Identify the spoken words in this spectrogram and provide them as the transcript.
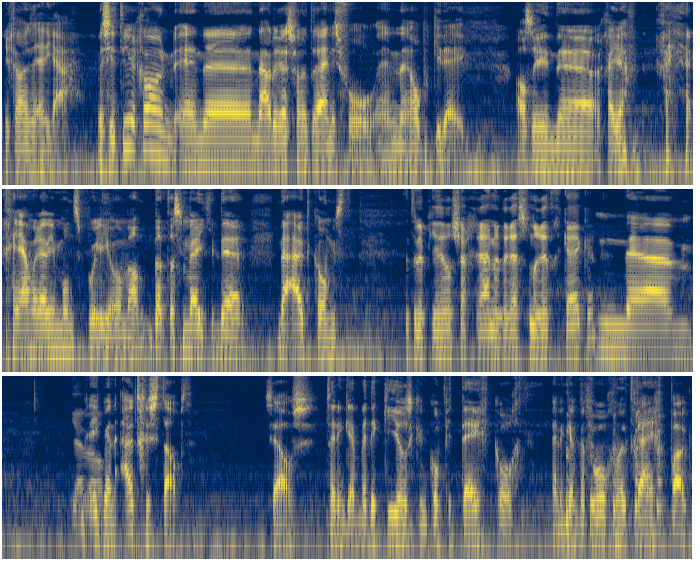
Die gewoon zeiden, ja, we zitten hier gewoon. En uh, nou, de rest van de trein is vol. En uh, hoop ik idee. Als in, uh, ga, jij, ga, ga jij maar even je mond spoelen, jongeman. Dat was een beetje de, de uitkomst. En toen heb je heel chagrijnig de rest van de rit gekeken? Um, ik ben uitgestapt. Zelfs. Toen ik heb bij de kiosk een kopje thee gekocht. En ik heb de volgende trein gepakt.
